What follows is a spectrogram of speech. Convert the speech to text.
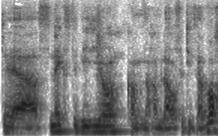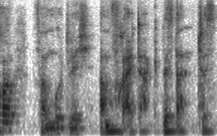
das nächste Video kommt noch im Laufe dieser Woche, vermutlich am Freitag. Bis dann. Tschüss.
